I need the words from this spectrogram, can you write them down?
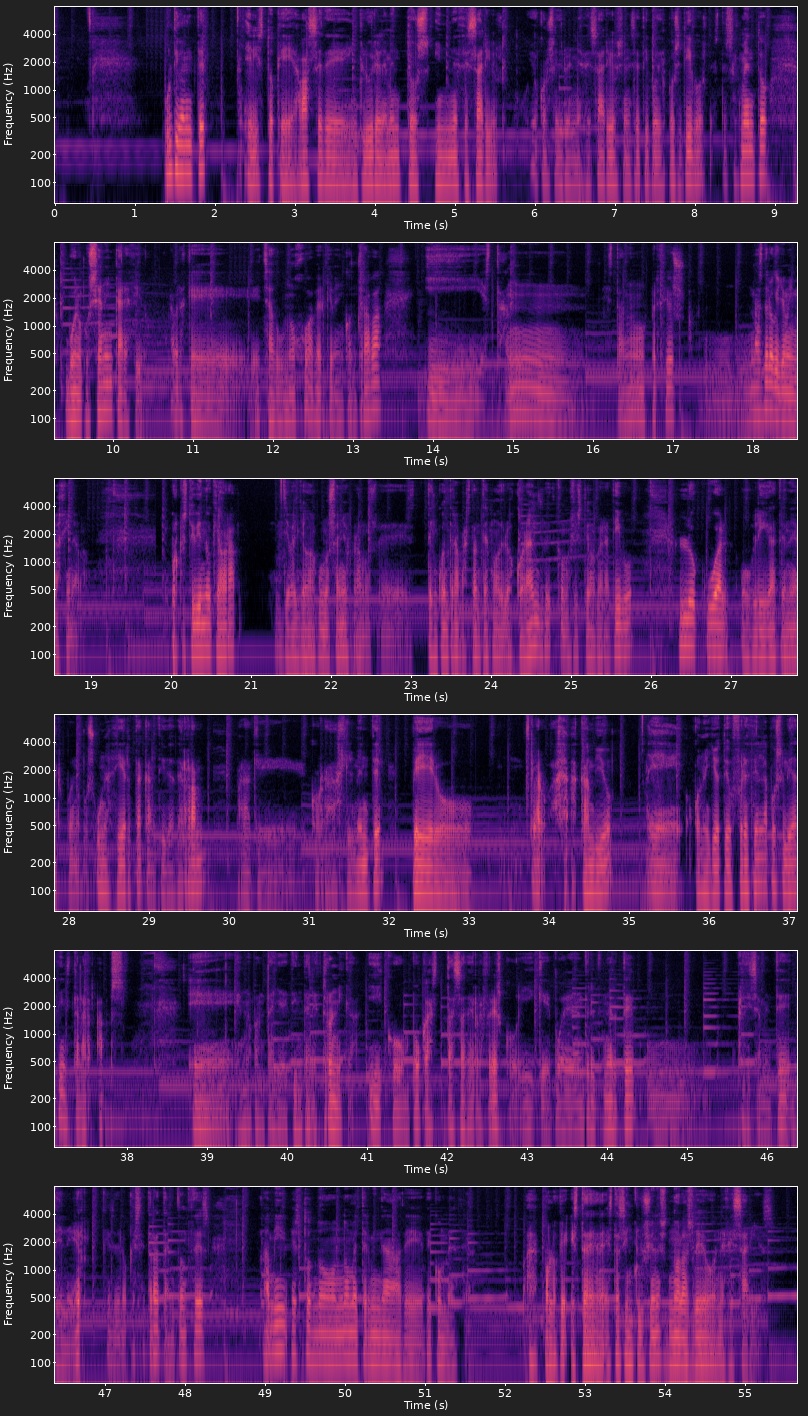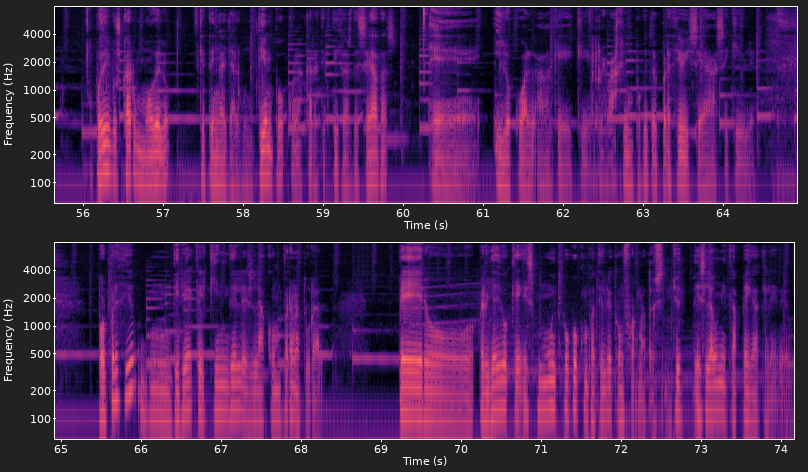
Últimamente he visto que a base de incluir elementos innecesarios yo considero innecesarios en este tipo de dispositivos de este segmento, bueno, pues se han encarecido. La verdad es que he echado un ojo a ver qué me encontraba y están, están a precios más de lo que yo me imaginaba. Porque estoy viendo que ahora llevan ya algunos años, pero vamos, eh, te encuentras bastantes modelos con Android como sistema operativo, lo cual obliga a tener bueno, pues una cierta cantidad de RAM para que corra ágilmente, pero claro, a cambio eh, con ello te ofrecen la posibilidad de instalar apps eh, en una pantalla de tinta electrónica y con pocas tasas de refresco y que pueden entretenerte mm, precisamente de leer, que es de lo que se trata. Entonces, a mí esto no, me termina de, convencer, ah, por lo que estas inclusiones no las veo necesarias. Podéis buscar un modelo que tenga ya algún tiempo con las características deseadas eh, y lo cual haga que rebaje un poquito el precio y sea asequible. Por precio mm, diría que el Kindle es la compra natural, pero, pero ya digo que es muy poco compatible con formatos. es la única pega que le veo.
